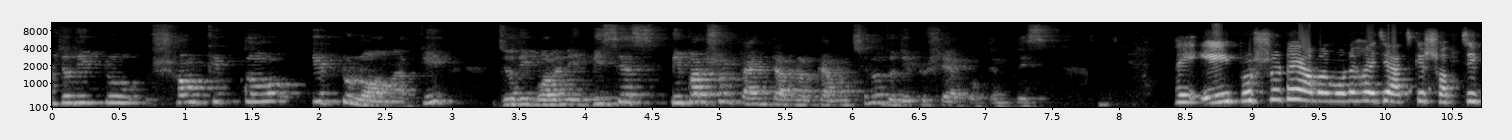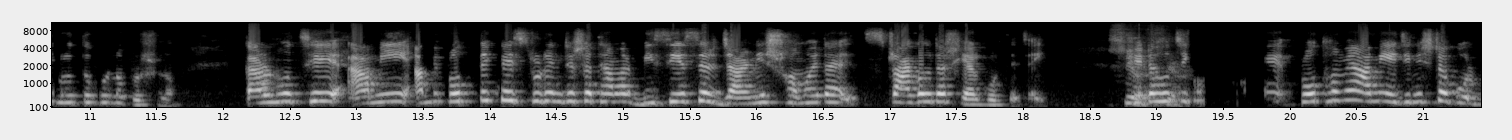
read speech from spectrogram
যদি একটু সংক্ষিপ্ত একটু লং আর কি যদি বলেন এই বিশেষ প্রিপারেশন টাইমটা আপনার কেমন ছিল যদি একটু শেয়ার করতেন প্লিজ ভাই এই প্রশ্নটাই আমার মনে হয় যে আজকে সবচেয়ে গুরুত্বপূর্ণ প্রশ্ন। কারণ হচ্ছে আমি আমি প্রত্যেকটা স্টুডেন্টের সাথে আমার বিসিএস এর জার্নির সময়টা স্ট্রাগলটা শেয়ার করতে চাই। সেটা হচ্ছে প্রথমে আমি এই জিনিসটা বলব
